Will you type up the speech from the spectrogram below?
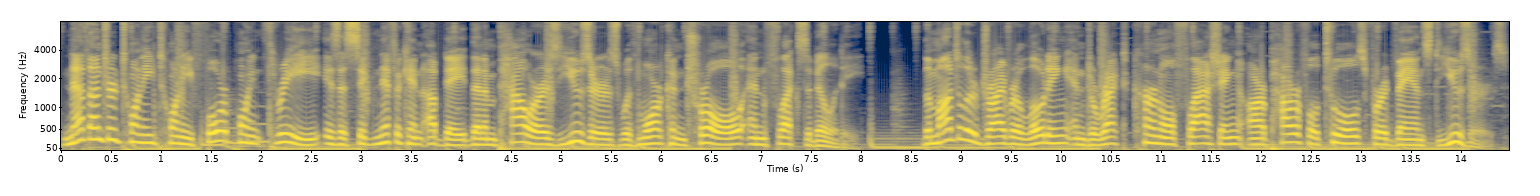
Nethunter 2024.3 is a significant update that empowers users with more control and flexibility. The modular driver loading and direct kernel flashing are powerful tools for advanced users.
